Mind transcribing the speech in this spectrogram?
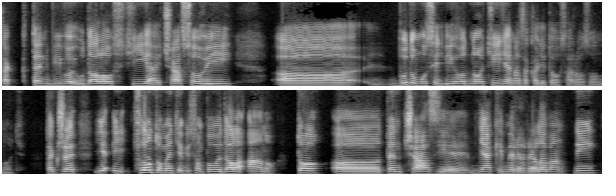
tak ten vývoj udalostí, aj časový, uh, budú musieť vyhodnotiť a na základe toho sa rozhodnúť. Takže ja, v tomto momente by som povedala, áno, to, uh, ten čas je v nejakej miere relevantný.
